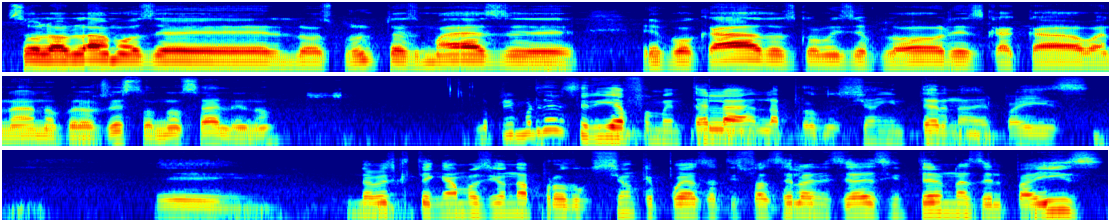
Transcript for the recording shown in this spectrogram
solo hablamos de los productos más eh, enfocados, como dice flores, cacao, banano, pero el resto no sale, ¿no? Lo primordial sería fomentar la, la producción interna del país. Eh, una vez que tengamos ya una producción que pueda satisfacer las necesidades internas del país,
